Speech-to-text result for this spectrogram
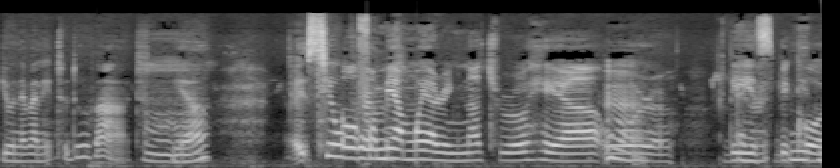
you never need to do that. Yeah it's still Oh, for me, I'm wearing natural hair or this And need because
